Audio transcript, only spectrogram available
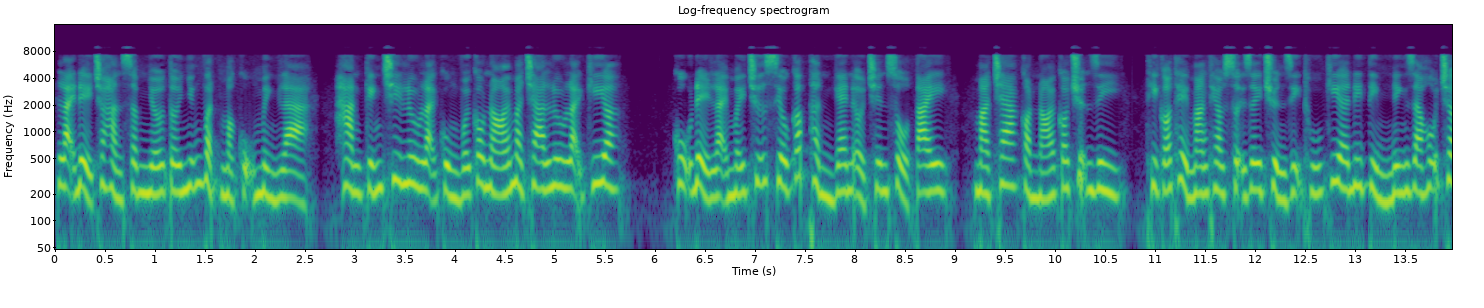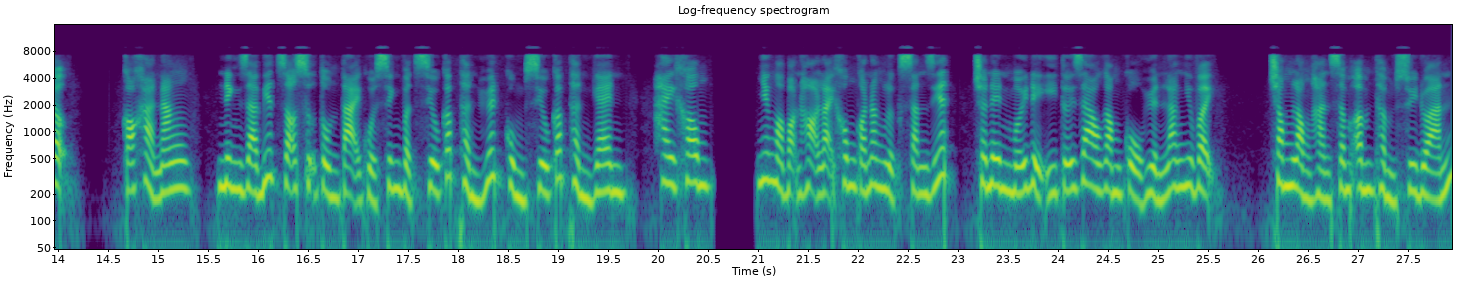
lại để cho Hàn Sâm nhớ tới những vật mà cụ mình là, Hàn Kính Chi lưu lại cùng với câu nói mà cha lưu lại kia. Cụ để lại mấy chữ siêu cấp thần gen ở trên sổ tay, mà cha còn nói có chuyện gì, thì có thể mang theo sợi dây chuyển dị thú kia đi tìm Ninh gia hỗ trợ. Có khả năng, Ninh gia biết rõ sự tồn tại của sinh vật siêu cấp thần huyết cùng siêu cấp thần gen, hay không? Nhưng mà bọn họ lại không có năng lực săn giết, cho nên mới để ý tới dao găm cổ huyền lang như vậy. Trong lòng Hàn Sâm âm thầm suy đoán,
